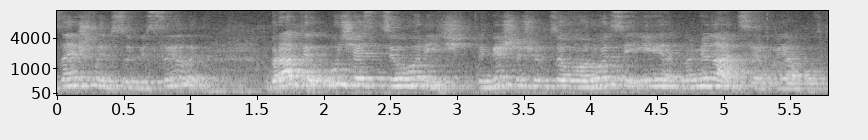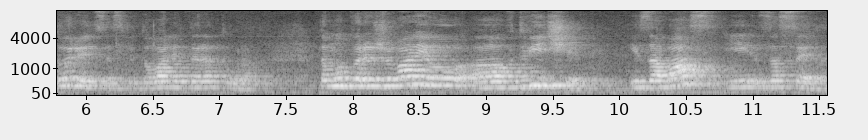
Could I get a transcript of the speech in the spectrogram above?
знайшли в собі сили брати участь цьогоріч. Тим більше, що в цьому році і номінація моя повторюється світова література. Тому переживаю е, вдвічі і за вас, і за себе.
